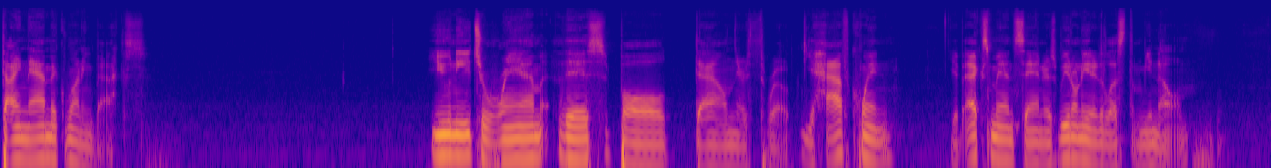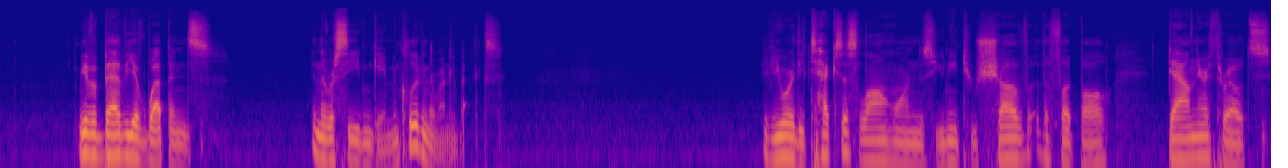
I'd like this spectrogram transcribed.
dynamic running backs. You need to ram this ball down their throat. You have Quinn. You have X Man Sanders. We don't need to list them. You know them. We have a bevy of weapons in the receiving game, including the running backs. If you are the Texas Longhorns, you need to shove the football down their throats,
